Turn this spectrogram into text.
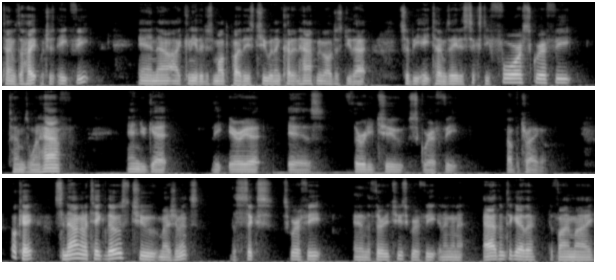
times the height, which is 8 feet. And now I can either just multiply these two and then cut it in half. Maybe I'll just do that. So it'd be 8 times 8 is 64 square feet times 1 half. And you get the area is 32 square feet of the triangle. Okay, so now I'm going to take those two measurements, the 6 square feet and the 32 square feet, and I'm going to add them together to find my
